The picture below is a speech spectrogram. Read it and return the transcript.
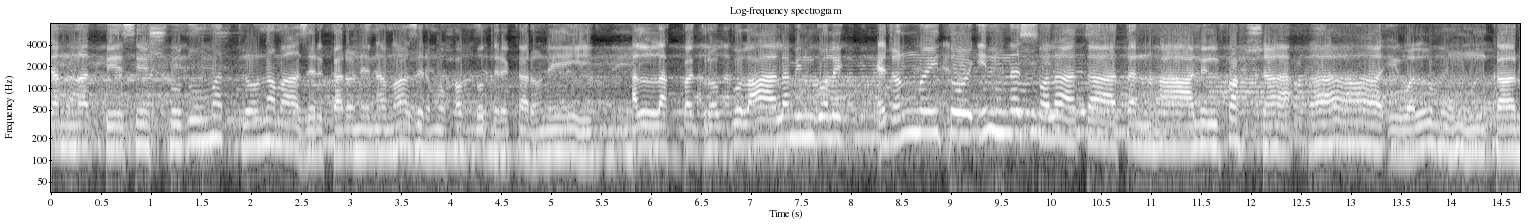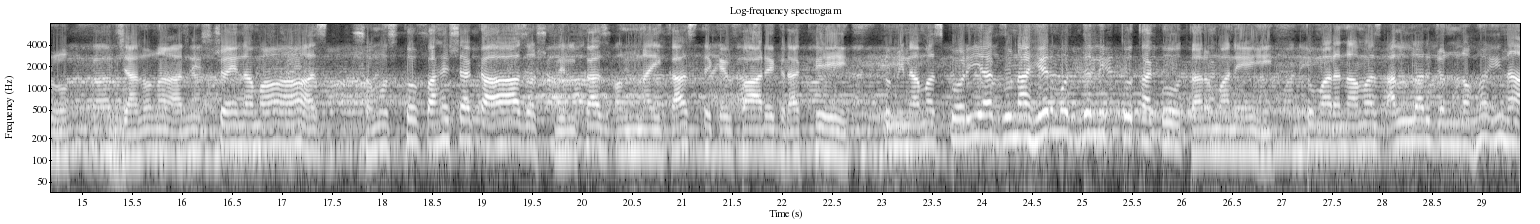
জান্নাত পেয়েছে শুধুমাত্র নামাজের কারণে, নামাজের মোহব্বতের কারণে। আল্লাহ আলামিন বলে, এজন্যই তো ফাহশাই ওয়াল মুনকার। নিশ্চয় নামাজ সমস্ত ফাহেসা কাজ, অশ্লীল কাজ, অন্যায় কাজ থেকে ফারেক রাখে। তুমি নামাজ পড়িয়া গুনাহের মধ্যে লিপ্ত থাকো, তার মানে তোমার নামাজ আল্লাহর জন্য হয় না,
